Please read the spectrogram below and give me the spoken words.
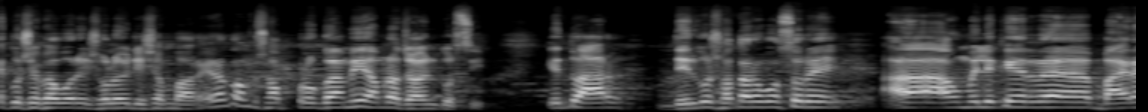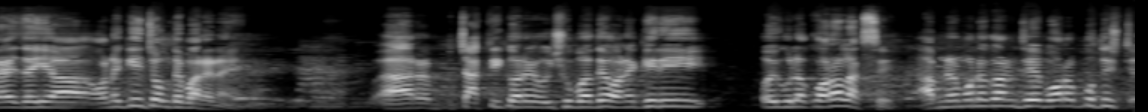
একুশে ফেব্রুয়ারি, ষোলোই ডিসেম্বর, এরকম সব প্রোগ্রামেই আমরা জয়েন করছি। কিন্তু আর দীর্ঘ সতেরো বছরে আওয়ামী লীগের বাইরে যাইয়া অনেকেই চলতে পারে নাই। আর চাকরি করে ওই সুবাদে অনেকেরই ওইগুলো করা লাগছে। আপনার মনে করেন যে বড় প্রতিষ্ঠা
